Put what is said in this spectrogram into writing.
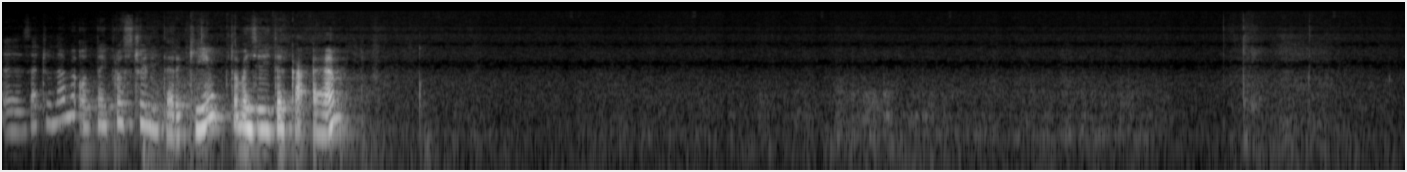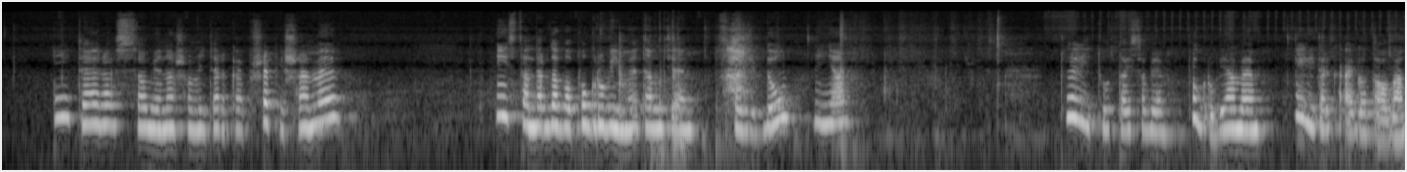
E, Zaczynamy od najprostszej literki. To będzie literka E. teraz sobie naszą literkę przepiszemy. I standardowo pogrubimy tam, gdzie schodzi w dół linia. Czyli tutaj sobie pogrubiamy i literka E gotowa.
